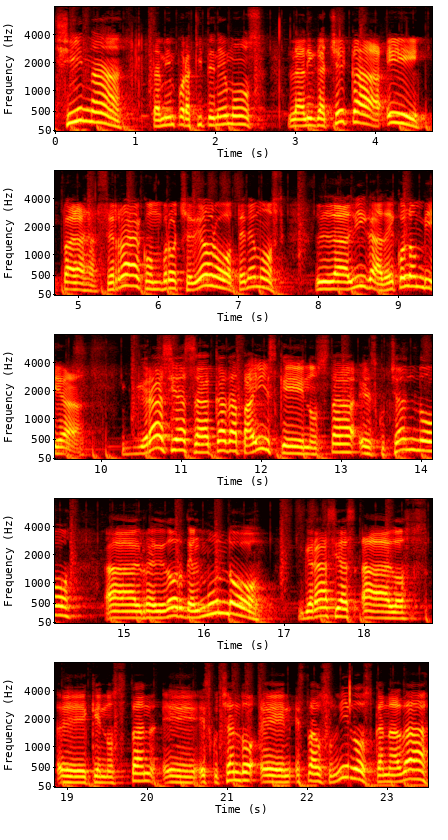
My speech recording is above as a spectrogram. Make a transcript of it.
China. También por aquí tenemos la Liga Checa. Y para cerrar con broche de oro tenemos la Liga de Colombia. Gracias a cada país que nos está escuchando alrededor del mundo. Gracias a los eh, que nos están eh, escuchando en Estados Unidos, Canadá,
